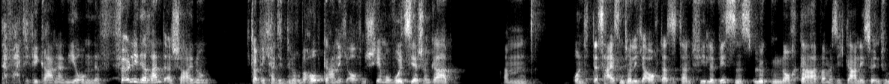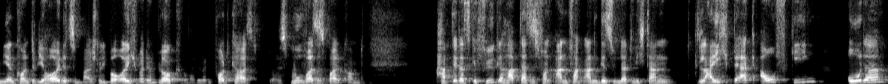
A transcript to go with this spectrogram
da war die vegane Ernährung eine völlige Randerscheinung. Ich glaube, ich hatte die noch überhaupt gar nicht auf dem Schirm, obwohl es sie ja schon gab. Ähm, und das heißt natürlich auch, dass es dann viele Wissenslücken noch gab, weil man sich gar nicht so informieren konnte wie heute, zum Beispiel über euch, über den Blog, über den Podcast, über das Buch, was es bald kommt. Habt ihr das Gefühl gehabt, dass es von Anfang an gesundheitlich dann gleich bergauf ging? Oder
